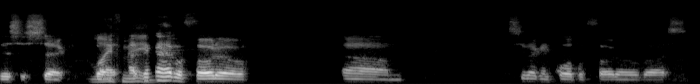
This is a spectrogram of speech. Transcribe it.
"This is sick." Life made. I think I have a photo. Um, see if I can pull up a photo of us.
